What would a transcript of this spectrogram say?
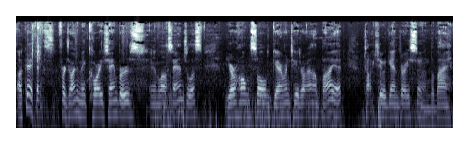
Okay, thanks for joining me, Corey Chambers in Los Angeles. Your home sold guaranteed or I'll buy it. Talk to you again very soon. Bye bye.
